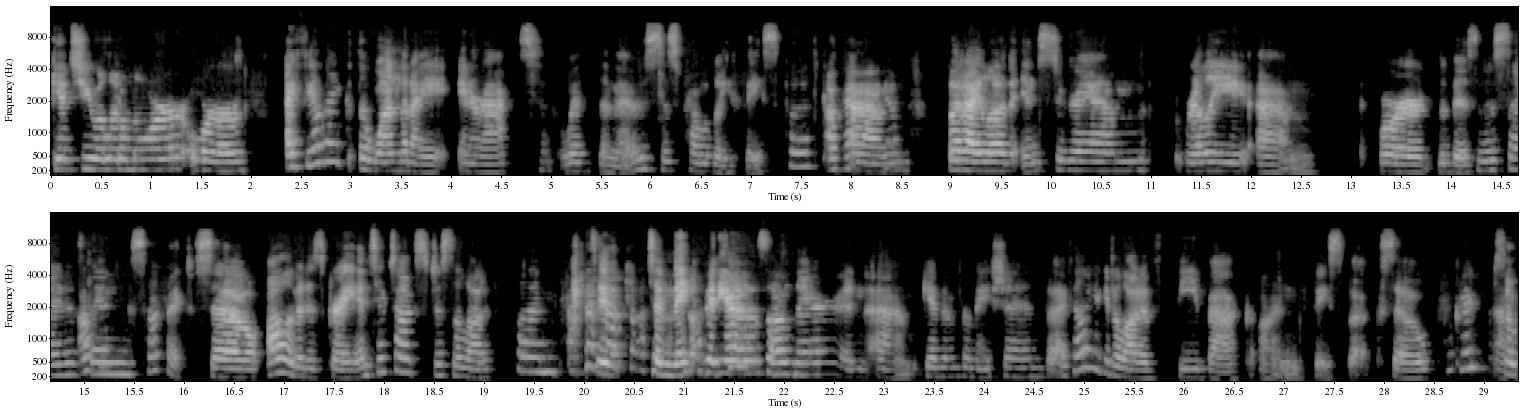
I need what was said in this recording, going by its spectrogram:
gets you a little more or I feel like the one that I interact with the most is probably Facebook. Okay. Um, yeah. But I love Instagram really um, for the business side of Okay. things. Perfect. So all of it is great. And TikTok's just a lot of fun to, to make videos on there and um, give information. But I feel like I get a lot of feedback on Facebook. So Okay, so um,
